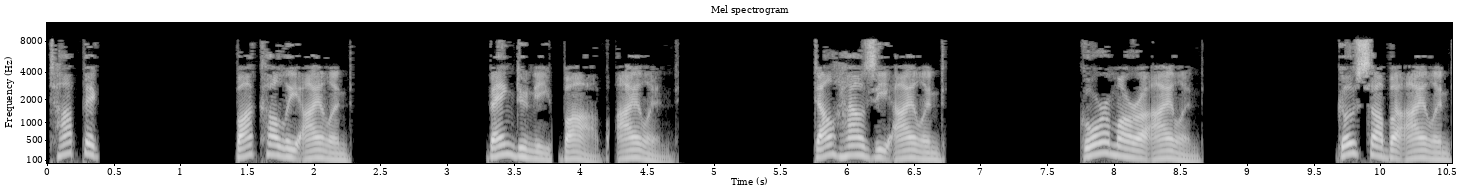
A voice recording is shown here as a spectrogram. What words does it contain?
Topic: Bakali Island. Bangduni Bob Island. Dalhousie Island. Goramara Island. Gosaba Island.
